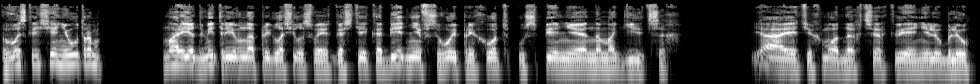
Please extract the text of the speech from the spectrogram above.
В воскресенье утром Марья Дмитриевна пригласила своих гостей к обедне в свой приход Успения на Могильцах. «Я этих модных церквей не люблю»,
